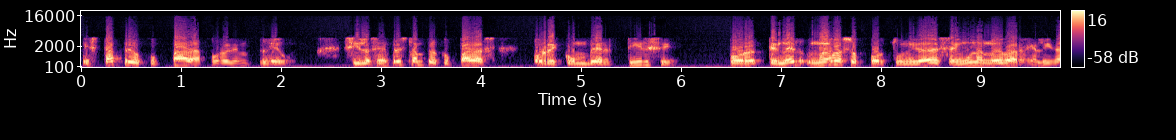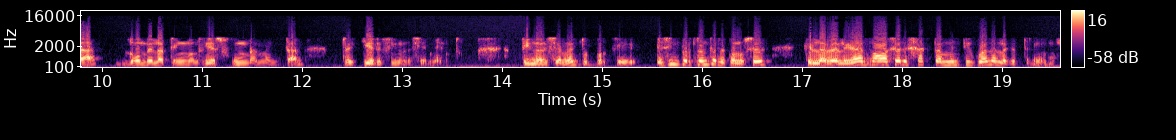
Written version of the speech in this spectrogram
está preocupada por el empleo, si las empresas están preocupadas por reconvertirse, por tener nuevas oportunidades en una nueva realidad, donde la tecnología es fundamental, requiere financiamiento. Financiamiento porque es importante reconocer que la realidad no va a ser exactamente igual a la que teníamos.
